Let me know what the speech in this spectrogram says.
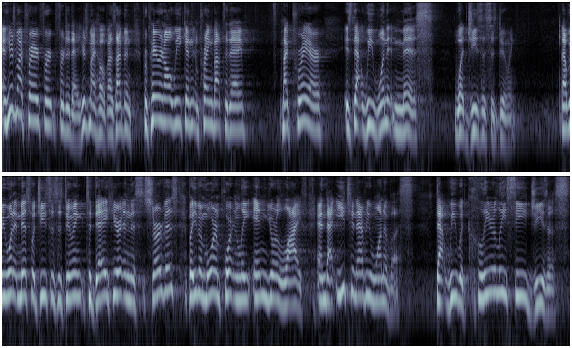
And here's my prayer for, for today. Here's my hope. As I've been preparing all weekend and praying about today, my prayer is that we wouldn't miss what Jesus is doing. That we wouldn't miss what Jesus is doing today here in this service, but even more importantly, in your life. And that each and every one of us, that we would clearly see Jesus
